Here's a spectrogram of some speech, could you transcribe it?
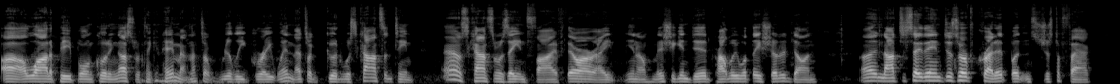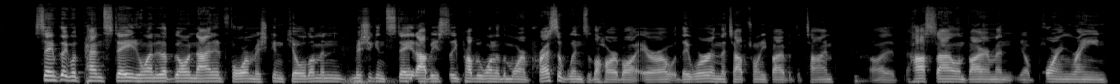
Uh, a lot of people, including us, were thinking, "Hey, man, that's a really great win. That's a good Wisconsin team." Eh, Wisconsin was eight and five. They're all right. You know, Michigan did probably what they should have done. Uh, not to say they didn't deserve credit, but it's just a fact. Same thing with Penn State, who ended up going nine and four. Michigan killed them, and Michigan State, obviously, probably one of the more impressive wins of the Harbaugh era. They were in the top twenty-five at the time. Uh, hostile environment, you know, pouring rain.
